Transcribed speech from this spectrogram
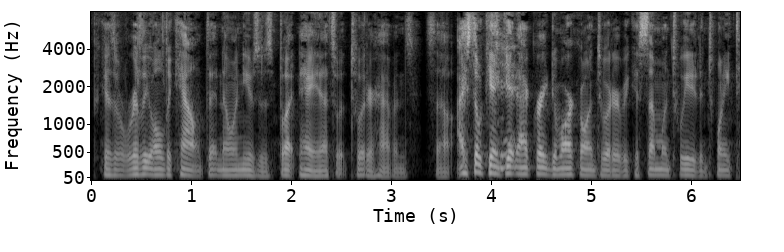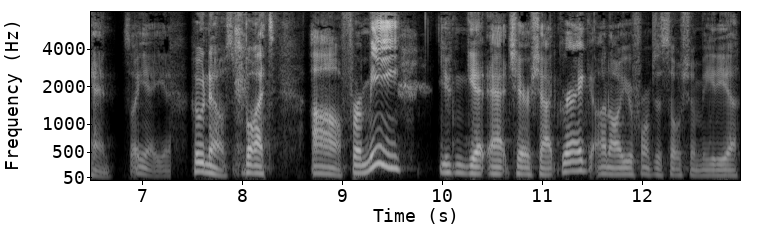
because of a really old account that no one uses. But hey, that's what Twitter happens. So I still can't get at Greg DeMarco on Twitter because someone tweeted in 2010. So yeah, you know, who knows? But uh, for me, you can get at Chairshot Greg on all your forms of social media.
